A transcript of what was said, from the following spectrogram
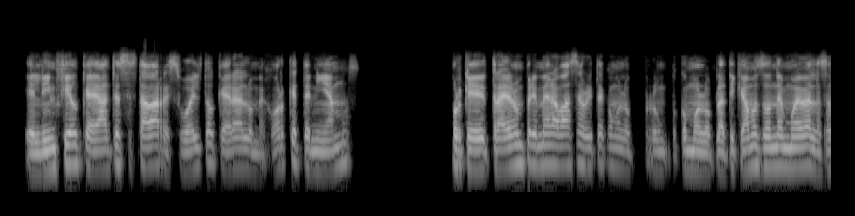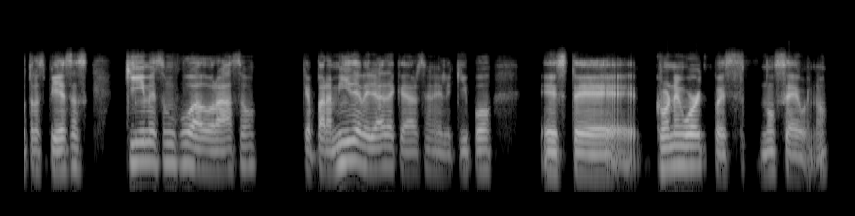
el infield, que antes estaba resuelto, que era lo mejor que teníamos porque traer un primera base ahorita como lo, como lo platicamos, donde mueven las otras piezas. Kim es un jugadorazo que para mí debería de quedarse en el equipo. Este, Cronenworth, pues no sé, bueno.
